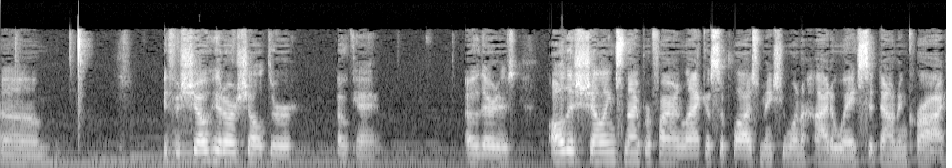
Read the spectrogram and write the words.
Um, if a shell hit our shelter, okay. Oh, there it is. All this shelling, sniper fire, and lack of supplies makes you want to hide away, sit down, and cry.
